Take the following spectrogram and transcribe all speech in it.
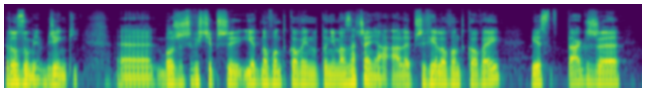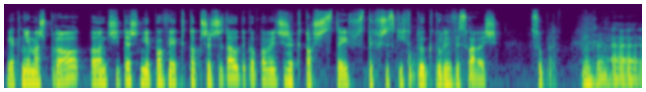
Rozumiem, dzięki. E, bo rzeczywiście przy jednowątkowej no to nie ma znaczenia, ale przy wielowątkowej jest tak, że jak nie masz pro, to on ci też nie powie, kto przeczytał, tylko powie ci, że ktoś z, tej, z tych wszystkich, których wysłałeś. Super. Okay. E,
